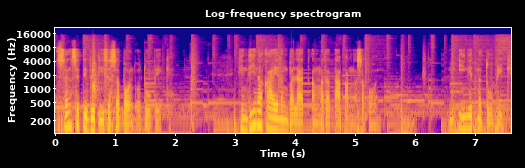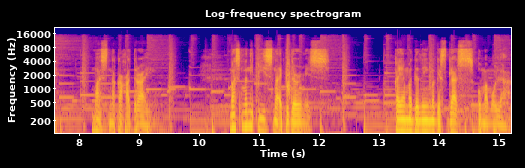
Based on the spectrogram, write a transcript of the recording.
Sensitivity sa sabon o tubig. Hindi na kaya ng balat ang matatapang na sabon. Ang init na tubig, mas nakakadry. Mas manipis na epidermis, kaya madaling magasgas o mamula.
